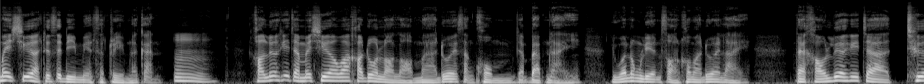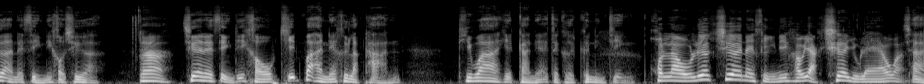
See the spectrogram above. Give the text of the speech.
ไม่เชื่อทฤษฎี mainstream แล้วกัน อืมเขาเลือกที่จะไม่เชื่อว่าเขาโดนหล่อหลอมมาด้วยสังคมแบบไหน หรือว่าโรงเรียนสอนเข้ามาด้วยอะไร แต่เขาเลือกที่จะเชื่อในสิ่งที่เขาเชื่ออ่าเชื่อในสิ่งที่เขาคิดว่าอันเนี้ยคือหลักฐาน ที่ว่าเหตุการณ์เนี้ยจะเกิดขึ้นจริงคนเราเลือกเชื่อในสิ่งที่เขาอยากเชื่ออยู่แล้วอะๆใช่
